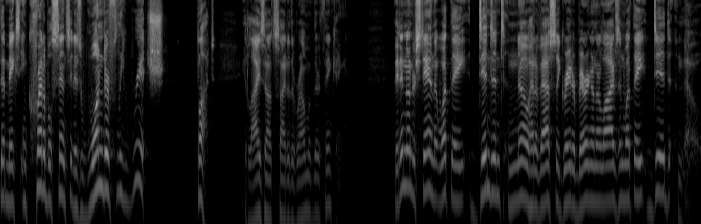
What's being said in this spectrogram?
that makes incredible sense and is wonderfully rich, but it lies outside of the realm of their thinking. They didn't understand that what they didn't know had a vastly greater bearing on their lives than what they did know.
